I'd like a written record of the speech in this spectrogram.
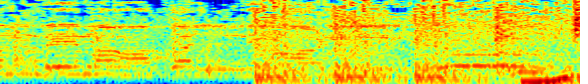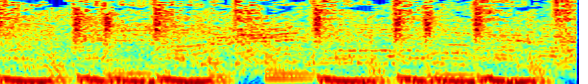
विलम्बिमा कल्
